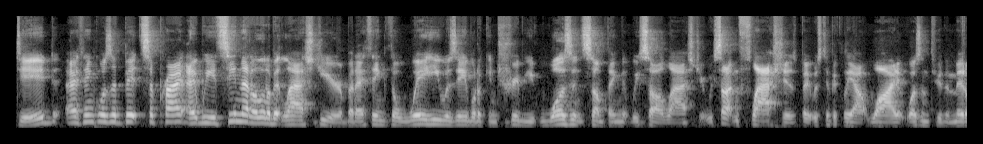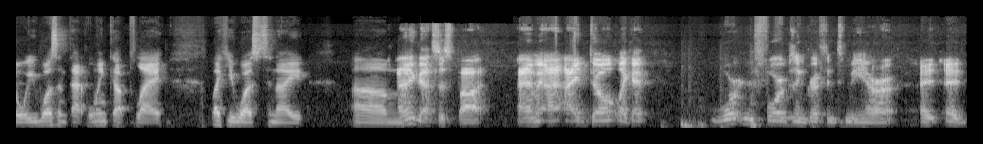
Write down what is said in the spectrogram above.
did, I think was a bit surprised. We had seen that a little bit last year, but I think the way he was able to contribute wasn't something that we saw last year. We saw it in flashes, but it was typically out wide. It wasn't through the middle. He wasn't that link up play like he was tonight. Um, I think that's the spot. I mean, I, I don't like I, Wharton, Forbes, and Griffin to me are a, a,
